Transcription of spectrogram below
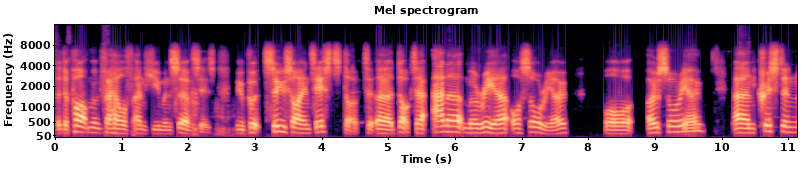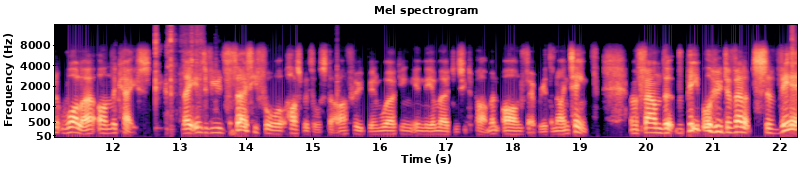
the Department for Health and Human Services, who put two scientists, Dr. Uh, Dr. Anna Maria Osorio, or Osorio, and Kristen Waller on the case. They interviewed 34 hospital staff who'd been working in the emergency department on February the 19th and found that the people who developed severe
